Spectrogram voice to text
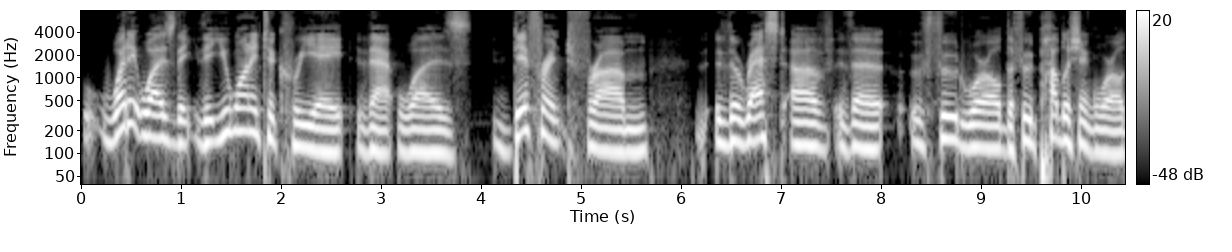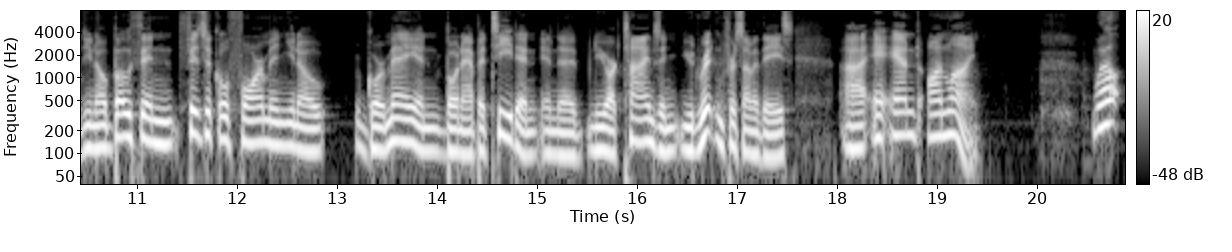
what it was that, that you wanted to create that was different from the rest of the food world, the food publishing world, you know, both in physical form and, you know, Gourmet and Bon Appetit and in the New York Times, and you'd written for some of these, uh, and online. Well,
